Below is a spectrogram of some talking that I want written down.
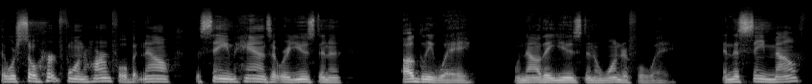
that were so hurtful and harmful, but now the same hands that were used in an ugly way Well, now they used in a wonderful way. And this same mouth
